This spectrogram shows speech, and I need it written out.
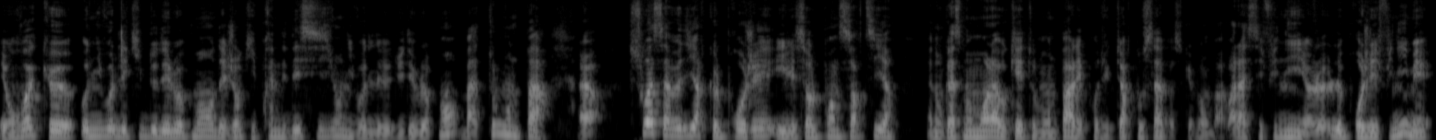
et on voit que au niveau de l'équipe de développement des gens qui prennent des décisions au niveau du développement bah tout le monde part alors soit ça veut dire que le projet il est sur le point de sortir et donc à ce moment-là ok tout le monde part les producteurs tout ça parce que bon bah voilà c'est fini euh, le, projet est fini mais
